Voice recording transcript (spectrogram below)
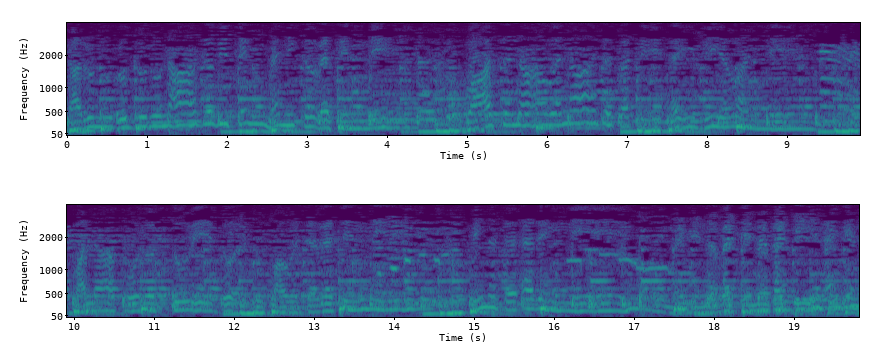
දරුණු රුදුරු නාග විසින් මැනික වැසින්නේ. වාසනාව නාද කටේ ඇයි බියවන්නේ බලාපොරොත්තු වේ දොරටු පවට වැටෙන්නේ. විනත ඇරෙන්නේ. නැගෙන වැටෙන වැටි නැගෙන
